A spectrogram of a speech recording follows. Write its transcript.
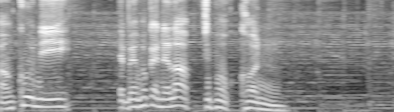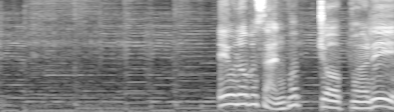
2 คู่นี้จะไปพบกันในรอบ 16 คนนิวโรบสันพบโจเพอร์รี่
